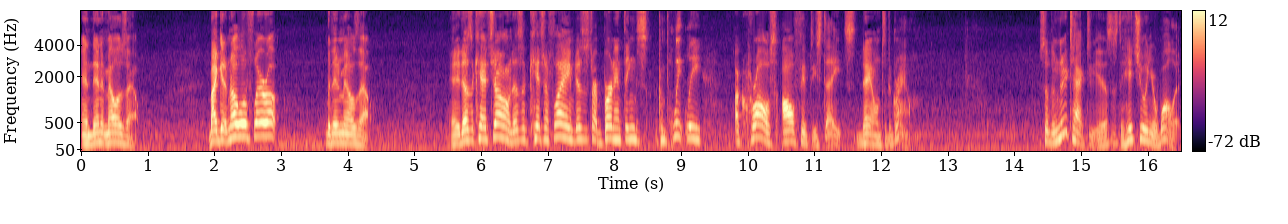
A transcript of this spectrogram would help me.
and then it mellows out. Might get another little flare up, but then it mellows out. And it doesn't catch on, doesn't catch a flame, doesn't start burning things completely across all 50 states down to the ground. So the new tactic is is to hit you in your wallet.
